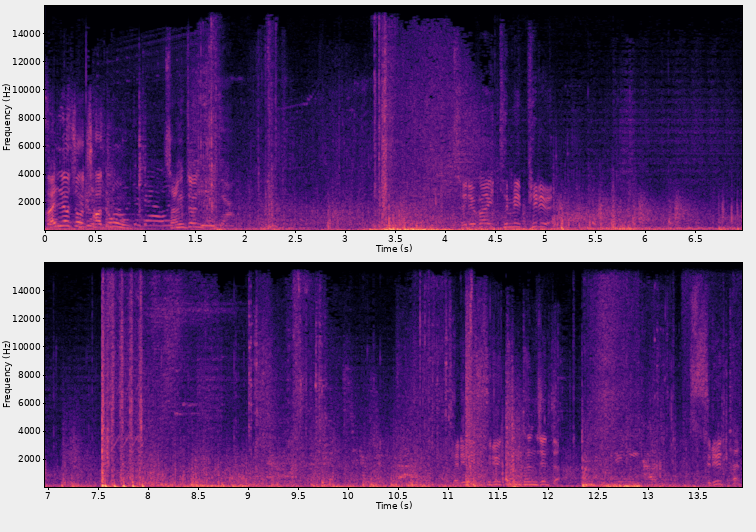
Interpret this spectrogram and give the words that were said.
알려줘 자동. 장전 중. 체력 아이템이 필요해. 테림이 수류탄 던진다. 수류탄.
